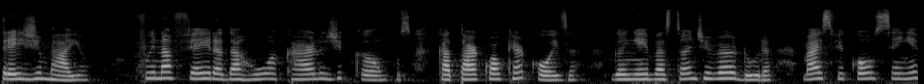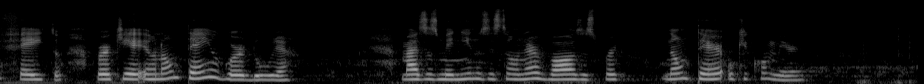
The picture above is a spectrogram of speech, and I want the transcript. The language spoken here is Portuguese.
3 de maio. Fui na feira da rua Carlos de Campos catar qualquer coisa. Ganhei bastante verdura, mas ficou sem efeito, porque eu não tenho gordura. Mas os meninos estão nervosos por não ter o que comer.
